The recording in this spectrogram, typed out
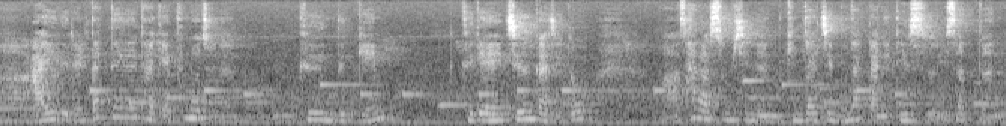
아, 아이들을 따뜻하게 품어주는 음, 그 느낌, 그게 지금까지도 어, 살아 숨쉬는 김달진 문학관이 될 수 있었던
